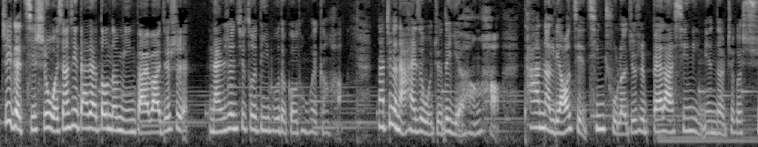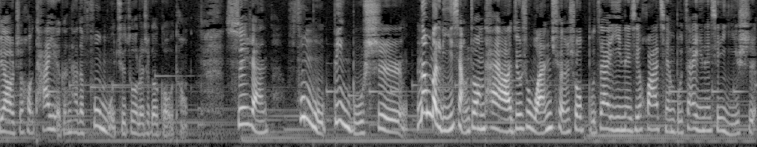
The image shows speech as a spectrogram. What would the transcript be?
这个其实我相信大家都能明白吧，就是。男生去做第一步的沟通会更好。那这个男孩子我觉得也很好，他呢了解清楚了就是贝拉心里面的这个需要之后，他也跟他的父母去做了这个沟通。虽然父母并不是那么理想状态啊，就是完全说不在意那些花钱，不在意那些仪式，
